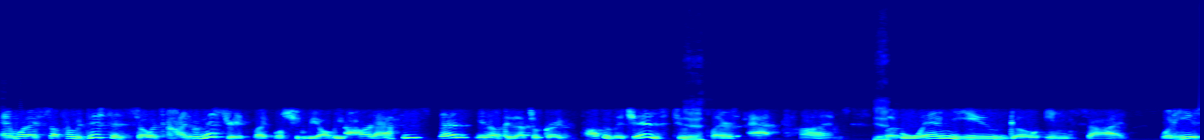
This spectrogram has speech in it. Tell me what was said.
and what I saw from a distance, so it's kind of a mystery. It's like, well, should we all be hard asses then? You know, because that's what Gregg Popovich is to Yeah. his players at times. Yeah. But when you go inside, what he is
